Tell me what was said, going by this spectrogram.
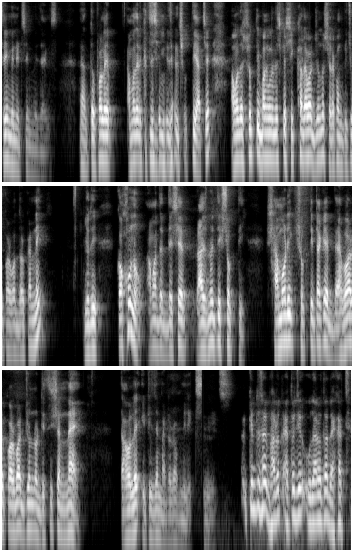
three minutes in missiles হ্যাঁ তো ফলে আমাদের কাছে যে মিসাইল শক্তি আছে, আমাদের সত্যি বাংলাদেশকে শিক্ষা দেওয়ার জন্য সেরকম কিছু করবার দরকার নেই। যদি কখনো আমাদের দেশের রাজনৈতিক শক্তি সামরিক শক্তিটাকে ব্যবহার করবার জন্য ডিসিশন নেয় তাহলে it is a matter of minutes minutes কিন্তু স্যার ভারত এত যে উদারতা দেখাচ্ছে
